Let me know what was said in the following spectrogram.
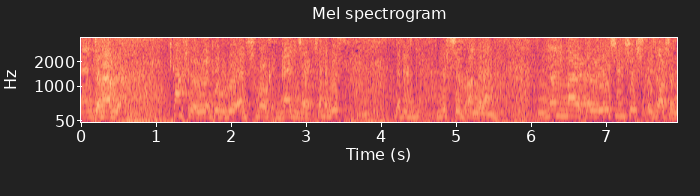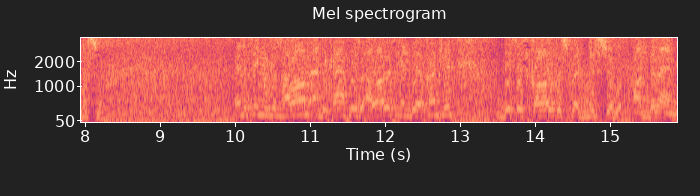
And to have cafe where people go and smoke ganja, cannabis, that is mischief on the land. Non-marital relationships is also mischief. Anything which is haram and the kafirs allow it in their country, this is called to spread mischief on the land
